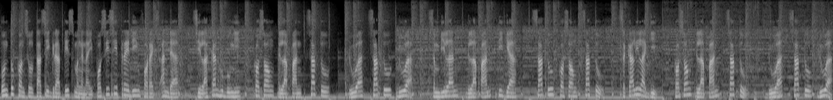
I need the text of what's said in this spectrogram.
Untuk konsultasi gratis mengenai posisi trading forex Anda, silakan hubungi 081212 983 101. Sekali lagi, 081 212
